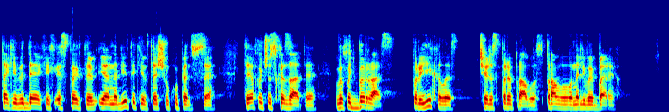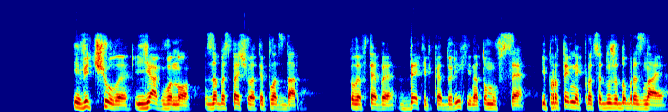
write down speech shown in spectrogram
так і від деяких експертів і аналітиків, те, що Куп'янськ все. То я хочу сказати: ви хоч би раз переїхали через переправу з правого на лівий берег і відчули, як воно забезпечувати плацдарм, коли в тебе декілька доріг і на тому все. І противник про це дуже добре знає,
